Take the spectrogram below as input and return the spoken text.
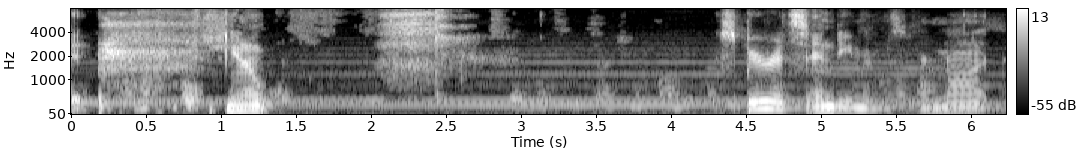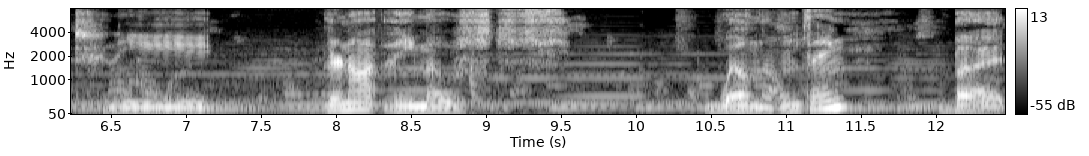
it, you know, spirits and demons are not the they're not the most well-known thing but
